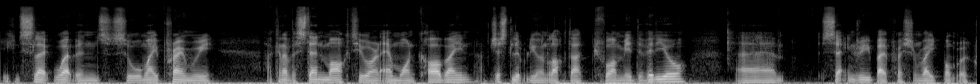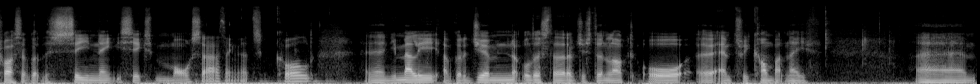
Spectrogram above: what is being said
you can select weapons. So my primary, I can have a Sten Mark II or an M1 carbine. I've just literally unlocked that before I made the video. Um, secondary by pressing right bumper across I've got the C96 Morsa I think that's called and then your melee I've got a German knuckle duster that I've just unlocked or a M3 combat knife um,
